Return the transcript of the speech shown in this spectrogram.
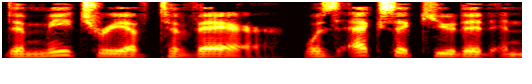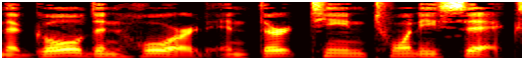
Dmitry of Tver, was executed in the Golden Horde in 1326,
